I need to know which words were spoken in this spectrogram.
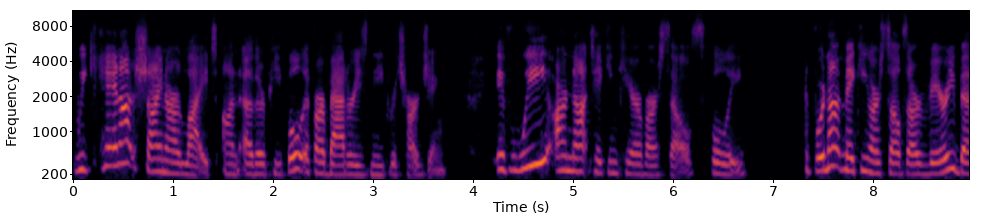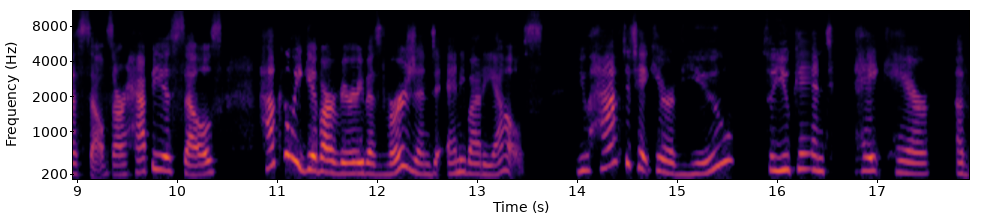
we cannot shine our light on other people if our batteries need recharging if we are not taking care of ourselves fully if we're not making ourselves our very best selves, our happiest selves, how can we give our very best version to anybody else? You have to take care of you so you can take care of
